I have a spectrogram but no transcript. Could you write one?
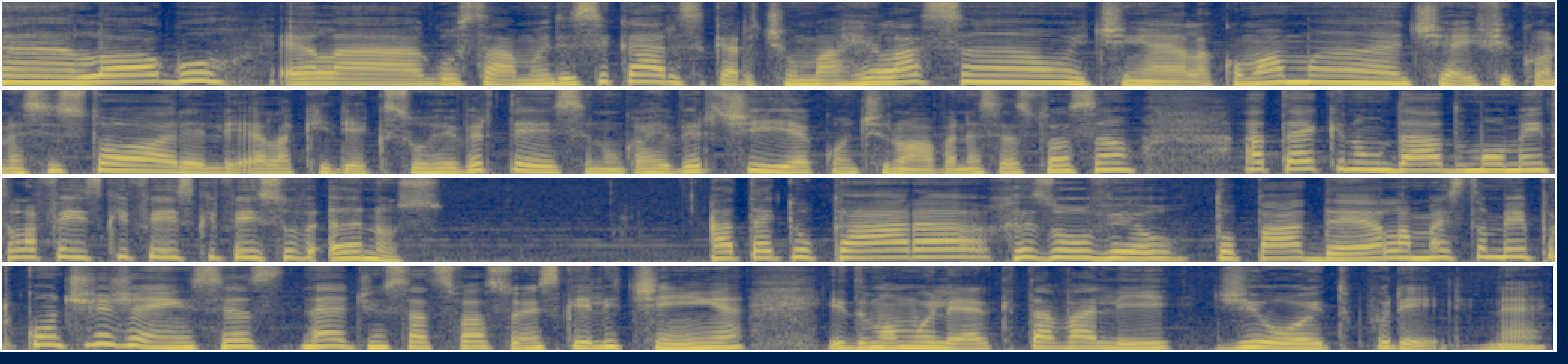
Ah, logo, ela gostava muito desse cara, esse cara tinha uma relação e tinha ela como amante, aí ficou nessa história, ele- ela queria que isso revertesse, nunca revertia, continuava nessa situação, até que num dado momento ela fez que fez que fez anos. Até que o cara resolveu topar dela, mas também por contingências, né, de insatisfações que ele tinha e de uma mulher que estava ali de oito por ele, né?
